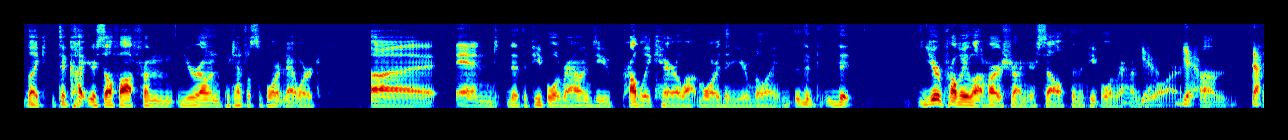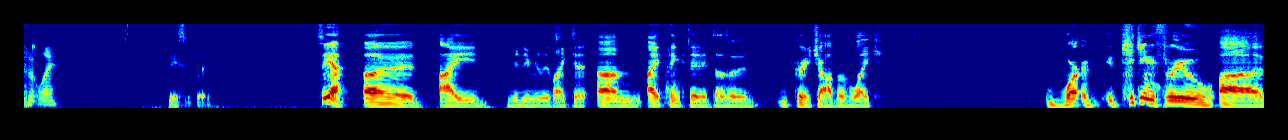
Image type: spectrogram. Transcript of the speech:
like to cut yourself off from your own potential support network, uh, and that the people around you probably care a lot more than you're willing. That, that you're probably a lot harsher on yourself than the people around Yeah. you are. Yeah. Um, definitely. basically. So yeah, uh, I really really liked it. Um, I think that it does a great job of like wor- kicking through uh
